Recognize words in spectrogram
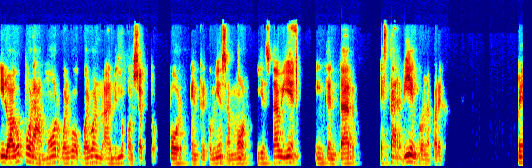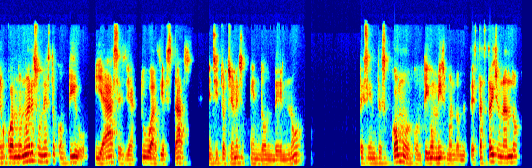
Y lo hago por amor, vuelvo, vuelvo al mismo concepto por, entre comillas, amor. Y está bien intentar estar bien con la pareja. Pero cuando no eres honesto contigo y haces y actúas y estás en situaciones en donde no te sientes cómodo contigo mismo, en donde te estás traicionando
